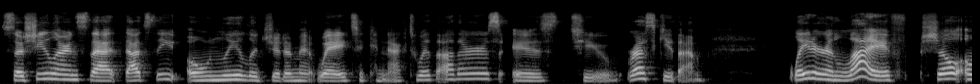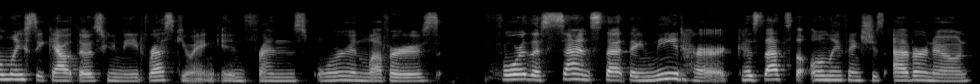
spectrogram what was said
So she learns that that's the only legitimate way to connect with others is to rescue them. Later in life, she'll only seek out those who need rescuing in friends or in lovers for the sense that they need her, because that's the only thing she's ever known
